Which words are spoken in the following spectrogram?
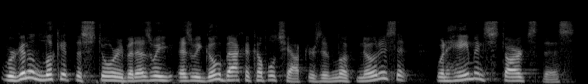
We're going to look at the story, but as we, as we go back a couple chapters and look, notice that when Haman starts this,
